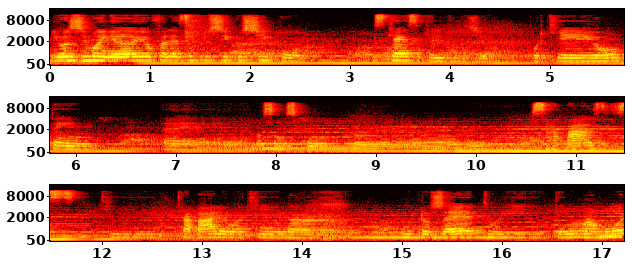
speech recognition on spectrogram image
E hoje de manhã eu falei assim pro Chico, Chico, esquece aquele vídeo, porque ontem é, nós somos com os rapazes que trabalham aqui na, no projeto e tem um amor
